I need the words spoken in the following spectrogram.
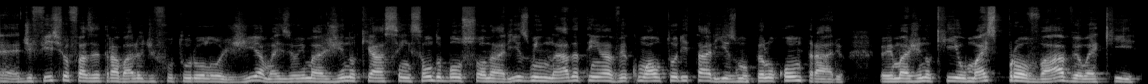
É difícil fazer trabalho de futurologia, mas eu imagino que a ascensão do bolsonarismo em nada tem a ver com autoritarismo, pelo contrário. Eu imagino que o mais provável é que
